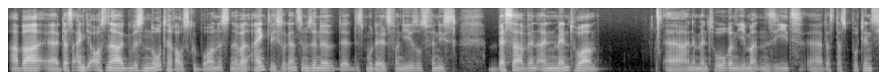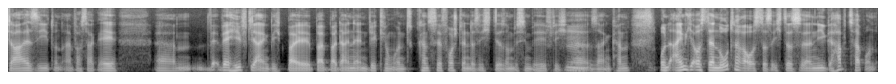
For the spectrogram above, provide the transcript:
Aber äh, das eigentlich aus einer gewissen Not herausgeboren ist, ne? weil eigentlich so ganz im Sinne de des Modells von Jesus finde ich es besser, wenn ein Mentor äh, eine Mentorin jemanden sieht, dass das Potenzial sieht und einfach sagt, ey, ähm, wer, wer, hilft dir eigentlich bei, bei, bei, deiner Entwicklung und kannst du dir vorstellen, dass ich dir so ein bisschen behilflich äh, mhm. äh, sein kann. Und eigentlich aus der Not heraus, dass ich das äh, nie gehabt habe und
